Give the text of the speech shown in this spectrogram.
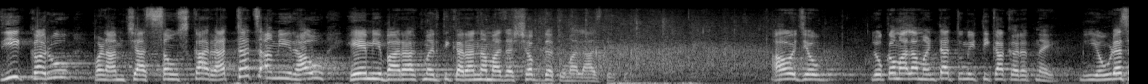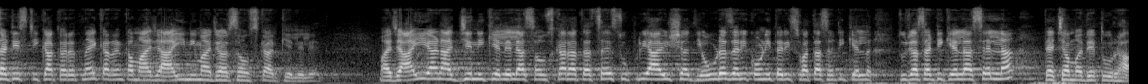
ती करू पण आमच्या संस्कारातच आम्ही राहू हे मी बारामतीकरांना माझा शब्द तुम्हाला आज देते. अहो जेव. लोक मला म्हणतात तुम्ही टीका करत नाही. मी एवढ्यासाठीच टीका करत नाही कारण का माझ्या आईने माझ्यावर संस्कार केलेले आहेत. माझ्या आई आणि आजींनी केलेल्या संस्कारात असं आहे सुप्रिया आयुष्यात एवढं जरी कोणीतरी स्वतःसाठी केलं तुझ्यासाठी केलं असेल ना त्याच्यामध्ये तू राहा.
